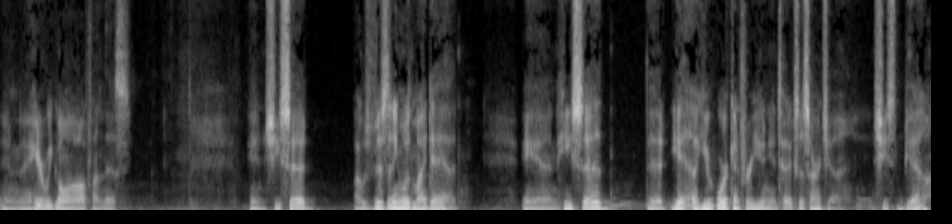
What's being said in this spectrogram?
and here we go off on this." And she said, "I was visiting with my dad, and he said that yeah, you're working for Union, Texas, aren't you?" She said, "Yeah."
